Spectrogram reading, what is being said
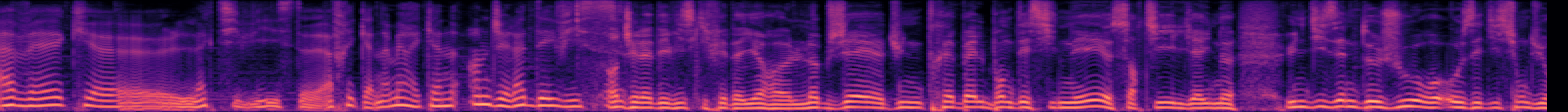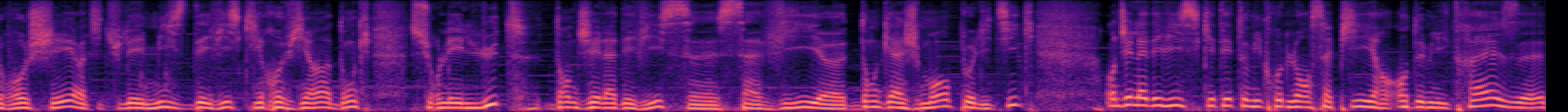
avec euh, l'activiste africaine-américaine Angela Davis. Angela Davis qui fait d'ailleurs euh, l'objet d'une très belle bande dessinée sortie il y a une, une dizaine de jours aux éditions du Rocher intitulée Miss Davis qui revient donc sur les luttes d'Angela Davis, euh, sa vie euh, d'engagement politique. Angela Davis, qui était au micro de Laurent Sapir en 2013,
